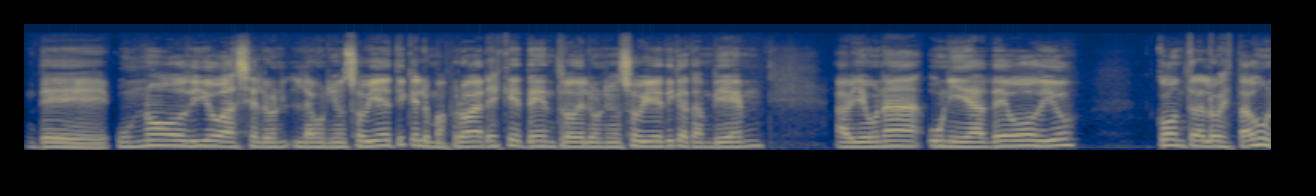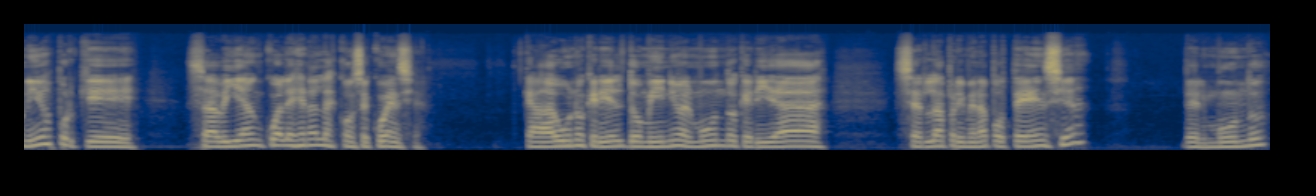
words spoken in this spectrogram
de un odio hacia la Unión Soviética, y lo más probable es que dentro de la Unión Soviética también había una unidad de odio contra los Estados Unidos porque sabían cuáles eran las consecuencias. Cada uno quería el dominio del mundo, quería ser la primera potencia del mundo.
